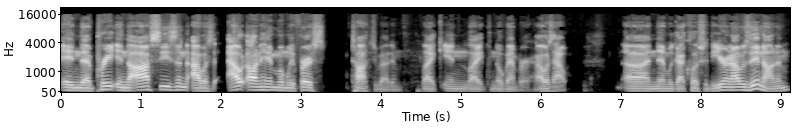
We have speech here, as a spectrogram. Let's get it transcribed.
in the pre in the off season I was out on him when we first talked about him like in like November I was out uh, and then we got closer to the year and I was in on him.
